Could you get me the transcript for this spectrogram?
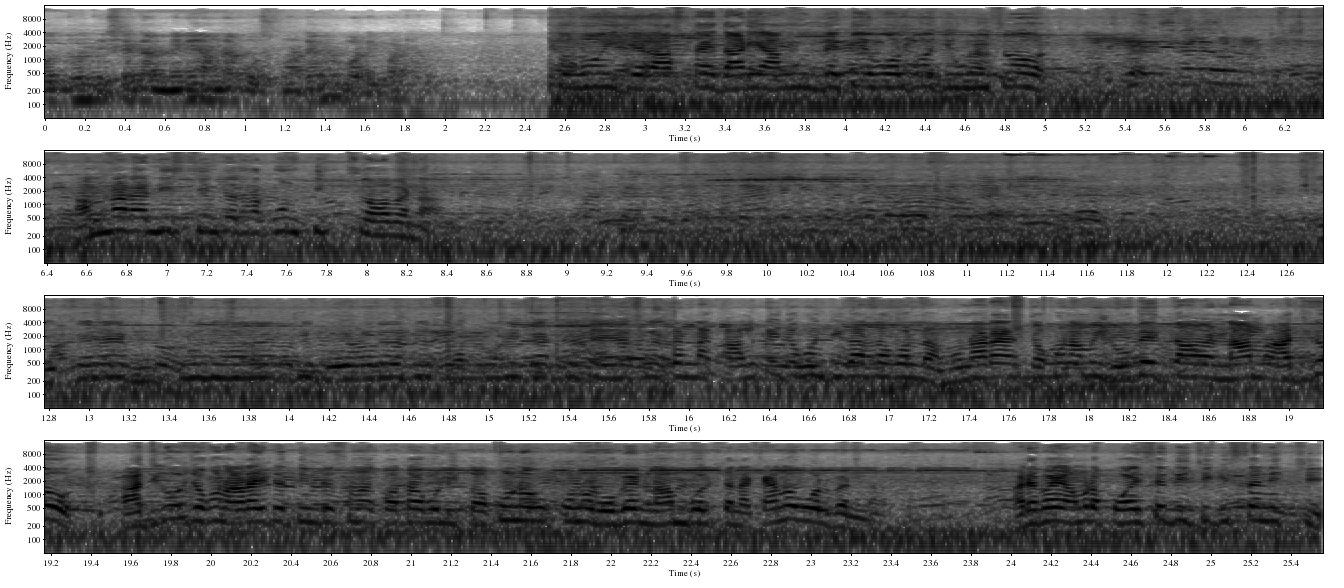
পদ্ধতি, সেটা মেনে আমরা পোস্টমর্টেমে বডি পাঠাবো। নই যে রাস্তায় দাঁড়িয়ে আঙুল বলব যে উনি চোর। আপনারা নিশ্চিন্তে থাকুন, কিচ্ছু হবে না। কালকে যখন জিজ্ঞাসা করলাম, ওনারা যখন আমি রোগের নাম আজকেও আজকেও যখন আড়াইটা, তিনটের সময় কথা বলি, তখনও কোনো রোগের নাম বলছে না। কেন বলবেন না? আরে ভাই, আমরা পয়সা দিয়ে চিকিৎসা নিচ্ছি।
